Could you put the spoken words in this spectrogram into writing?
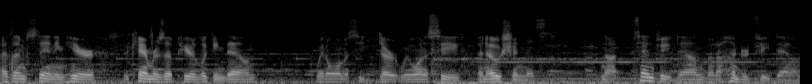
As I'm standing here, the camera's up here looking down. We don't want to see dirt. We want to see an ocean that's not 10 feet down, but 100 feet down.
